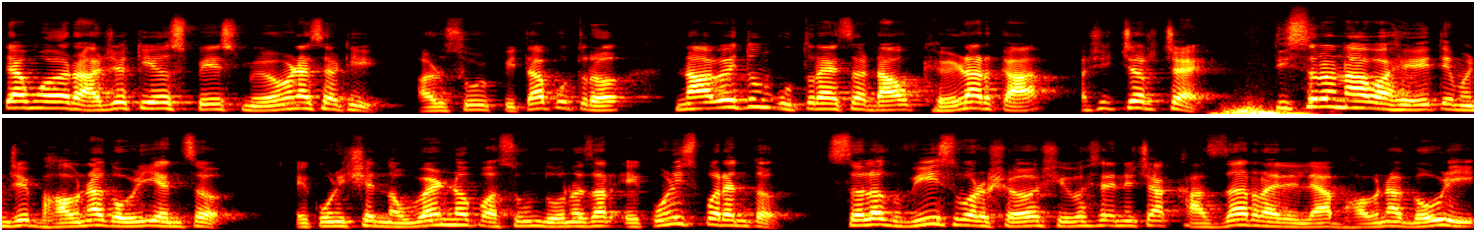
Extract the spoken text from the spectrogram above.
त्यामुळे राजकीय स्पेस मिळवण्यासाठी अडसूळ पितापुत्र नावेतून उतरायचा डाव खेळणार का अशी चर्चा आहे. तिसरं नाव आहे ते म्हणजे भावना गवळी यांचं. एकोणीसशे नव्याण्णवपासून दोन हजार एकोणीस पर्यंत सलग वीस वर्ष शिवसेनेच्या खासदार राहिलेल्या भावना गवळी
